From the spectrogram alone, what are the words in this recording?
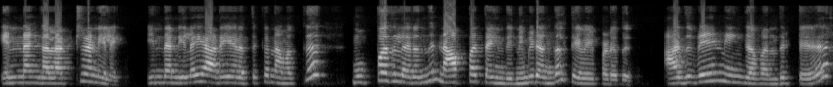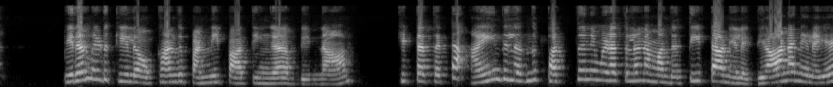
எண்ணங்கள் அற்ற நிலை. இந்த நிலையை அடையறதுக்கு நமக்கு முப்பதுல இருந்து நாற்பத்தைந்து நிமிடங்கள் தேவைப்படுது. அதுவே நீங்க வந்துட்டு பிரமிடு கீழே உட்காந்து பண்ணி பாத்தீங்க அப்படின்னா கிட்டத்தட்ட ஐந்துல இருந்து பத்து நிமிடத்துல நம்ம அந்த தீட்டா நிலை தியான நிலையை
